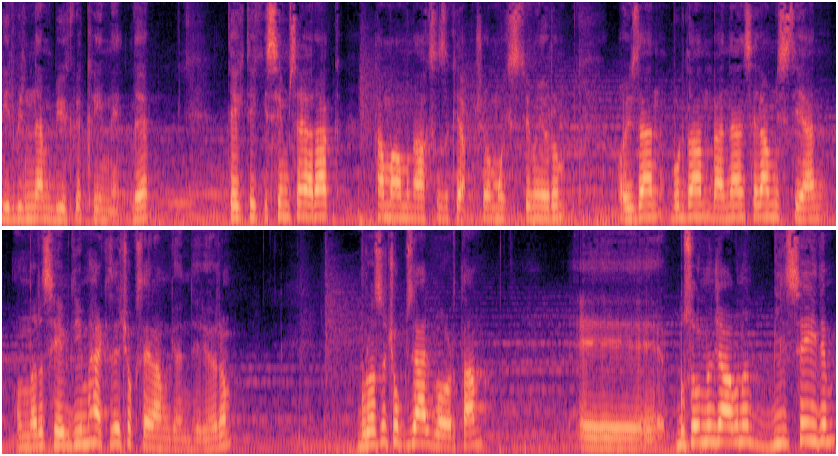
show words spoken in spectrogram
birbirinden büyük ve kıymetli. Tek tek isim sayarak tamamına haksızlık yapmış olmak istemiyorum. O yüzden buradan benden selam isteyen Onları sevdiğim herkese çok selam gönderiyorum. Burası çok güzel bir ortam. Ee, bu sorunun cevabını bilseydim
